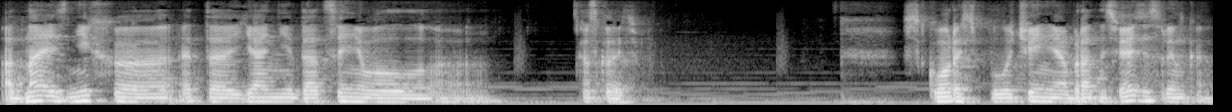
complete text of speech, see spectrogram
Одна из них э, это я недооценивал, э, как сказать, скорость получения обратной связи с рынка.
